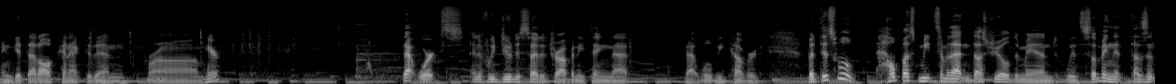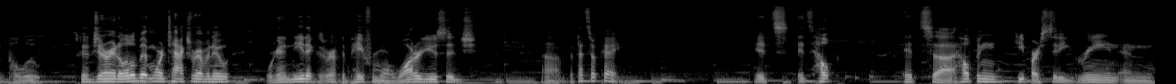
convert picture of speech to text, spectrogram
and get that all connected in from here. That works, and if we do decide to drop anything, that that will be covered. But this will help us meet some of that industrial demand with something that doesn't pollute. It's going to generate a little bit more tax revenue. We're going to need it because we have to pay for more water usage. Uh, but that's okay. It's it's help it's uh, helping keep our city green and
